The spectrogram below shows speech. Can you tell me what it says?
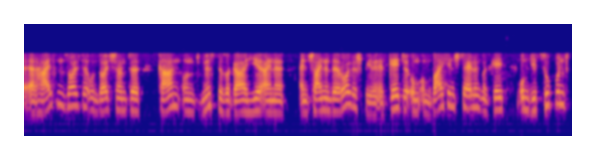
erhalten sollte. Und Deutschland kann und müsste sogar hier eine entscheidende Rolle spielen. Es geht um, um Weichenstellung, es geht um die Zukunft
